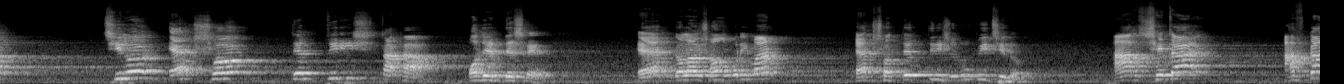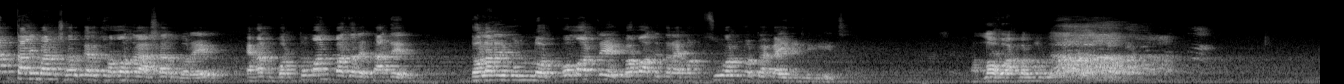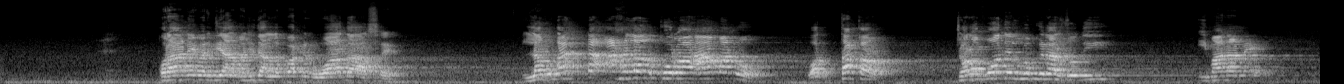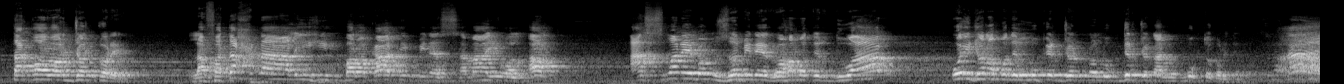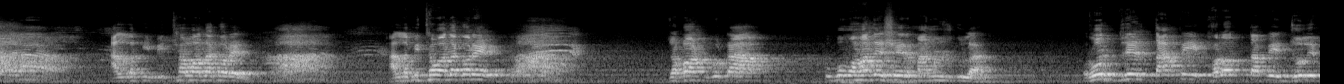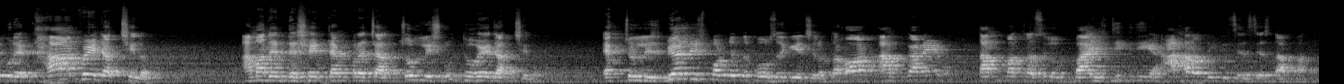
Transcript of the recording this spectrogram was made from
ছিল একশো তেত্রিশ টাকা ওদের দেশের এক ডলার সমপরিমাণ একশো তেত্রিশ রুপি ছিল। আর সেটা আফগান তালিবান সরকার ক্ষমতা আসার পরে এখন বর্তমান বাজারে তাদের ডলারের মূল্য কমাতে কমাতে তারা এখন চুয়ান্ন টাকায় রেখে গিয়েছে আল্লাহ আকবর কোরআন এবার যে আল্লাহ পাকের ওয়াদা আছে, লাউ আন্না আহলাল আমানু ওয়াত্তাকাও জনপদের লোকেরা যদি ঈমান আনে, তাকওয়া অর্জন করে, লাফাতাহনা আলাইহিম বারাকাতিম মিনাস সামাই ওয়াল আরদ। আসমান এবং জমিনের রহমতের দুয়ার, ওই জনপদের লোকের জন্য, লোকদের জন্য আমি উন্মুক্ত করে দেব। আল্লাহ কি মিথ্যা ওয়াদা করেন? আল্লাহ মিথ্যা ওয়াদা করেন? যখন গোটা উপমহাদেশের মানুষগুলা রৌদ্রের তাপে খরদ তাপে জ্বলে পুড়ে খাক হয়ে যাচ্ছিল, আমাদের দেশের টেম্পারেচার চল্লিশ ঊর্ধ্ব হয়ে যাচ্ছিল, একচল্লিশ, বিয়াল্লিশ পর্যন্ত পৌঁছে গিয়েছিল। তখন আফগানের তাপমাত্রা ছিল বাইশ ডিগ্রি, আঠারো ডিগ্রি সেলসিয়াস তাপমাত্রা।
